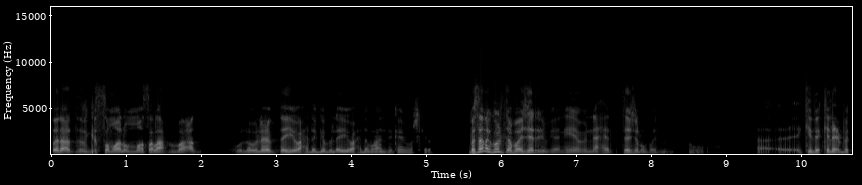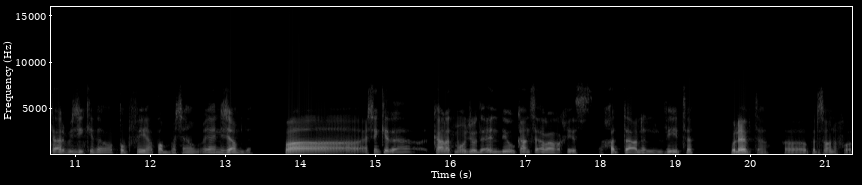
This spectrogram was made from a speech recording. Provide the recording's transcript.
طلعت القصة مال امها صلاح في بعض ولو لعبت أي واحدة قبل أي واحدة ما عندك أي مشكلة. بس أنا قلت أبغى أجرب يعني هي من ناحية تجربه إنه آه، كذا كلعبة آر بي جي كذا طب فيها طبة شام يعني جامدة فعشان كذا كانت موجودة عندي وكان سعرها رخيص أخذتها على الفيتا ولعبتها بيرسونا 4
